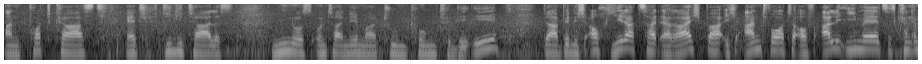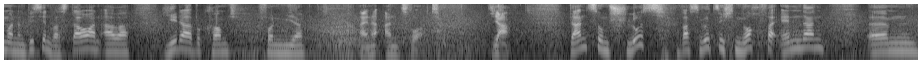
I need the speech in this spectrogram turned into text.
an podcast.digitales-unternehmertum.de. Da bin ich auch jederzeit erreichbar. Ich antworte auf alle E-Mails. Es kann immer ein bisschen was dauern, aber jeder bekommt von mir eine Antwort. Ja, dann zum Schluss, was wird sich noch verändern? Ähm,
